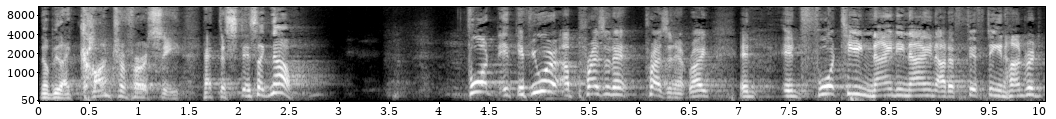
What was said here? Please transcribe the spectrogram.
they'll be like controversy at the, st-. it's like, no, Four, if you were a president, president, right, and in 1499 out of 1500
